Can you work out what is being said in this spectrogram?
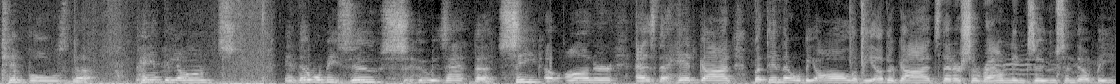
temples, the pantheons, and there will be Zeus, who is at the seat of honor as the head god, but then there will be all of the other gods that are surrounding Zeus, and there'll be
